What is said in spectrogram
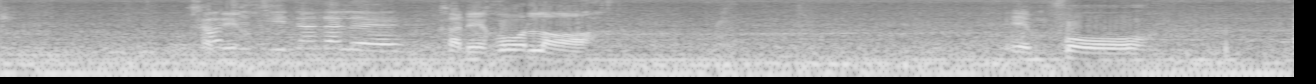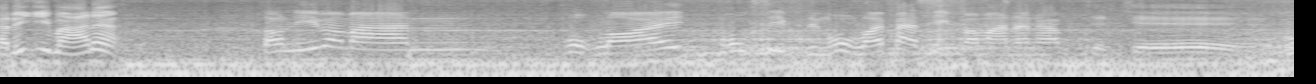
อีกคันนี้ชิ้นนั้นได้เลยคันนี้โคตรหล่อ M4 คันนี้กี่ม้าเนี่ย ตอนนี้ประมาณ 660 ถึง 680 ประมาณนั้นครับ 7K โอ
